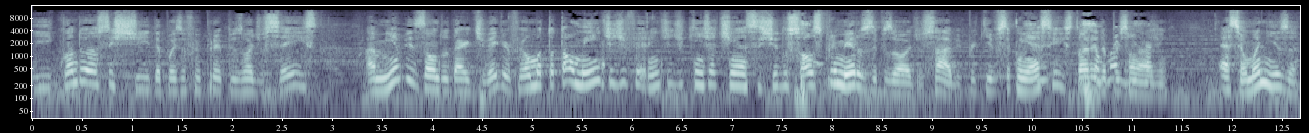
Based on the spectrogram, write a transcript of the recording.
E quando eu assisti, depois eu fui pro episódio 6, a minha visão do Darth Vader foi uma totalmente diferente de quem já tinha assistido só os primeiros episódios, sabe? Porque você conhece a história do personagem. É, você humaniza.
